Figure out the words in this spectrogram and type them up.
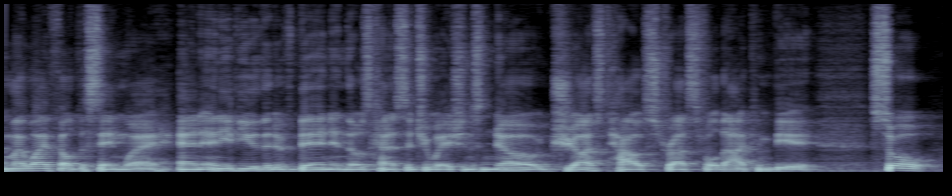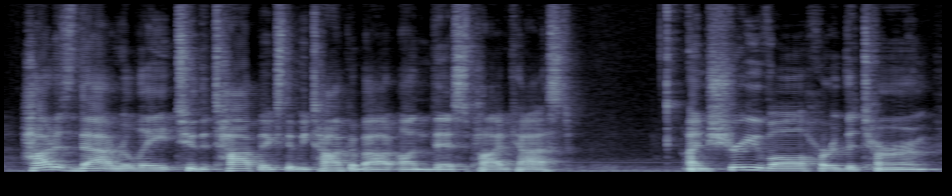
my wife felt the same way. And any of you that have been in those kind of situations know just how stressful that can be. So, how does that relate to the topics that we talk about on this podcast? I'm sure you've all heard the term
